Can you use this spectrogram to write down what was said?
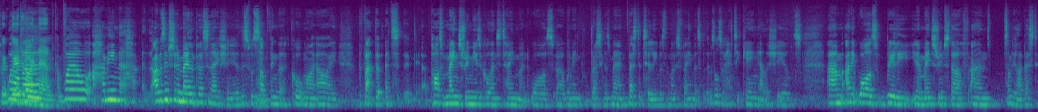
where, well, where did uh, our Nan come from? Well, I mean, I was interested in male impersonation. You know, this was Mm. something that caught my eye. The fact that it's, part of mainstream musical entertainment was uh, women dressing as men. Vesta Tilley was the most famous, but there was also Hetty King, Ella Shields, um, and it was really you know mainstream stuff. And somebody like Vesta,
